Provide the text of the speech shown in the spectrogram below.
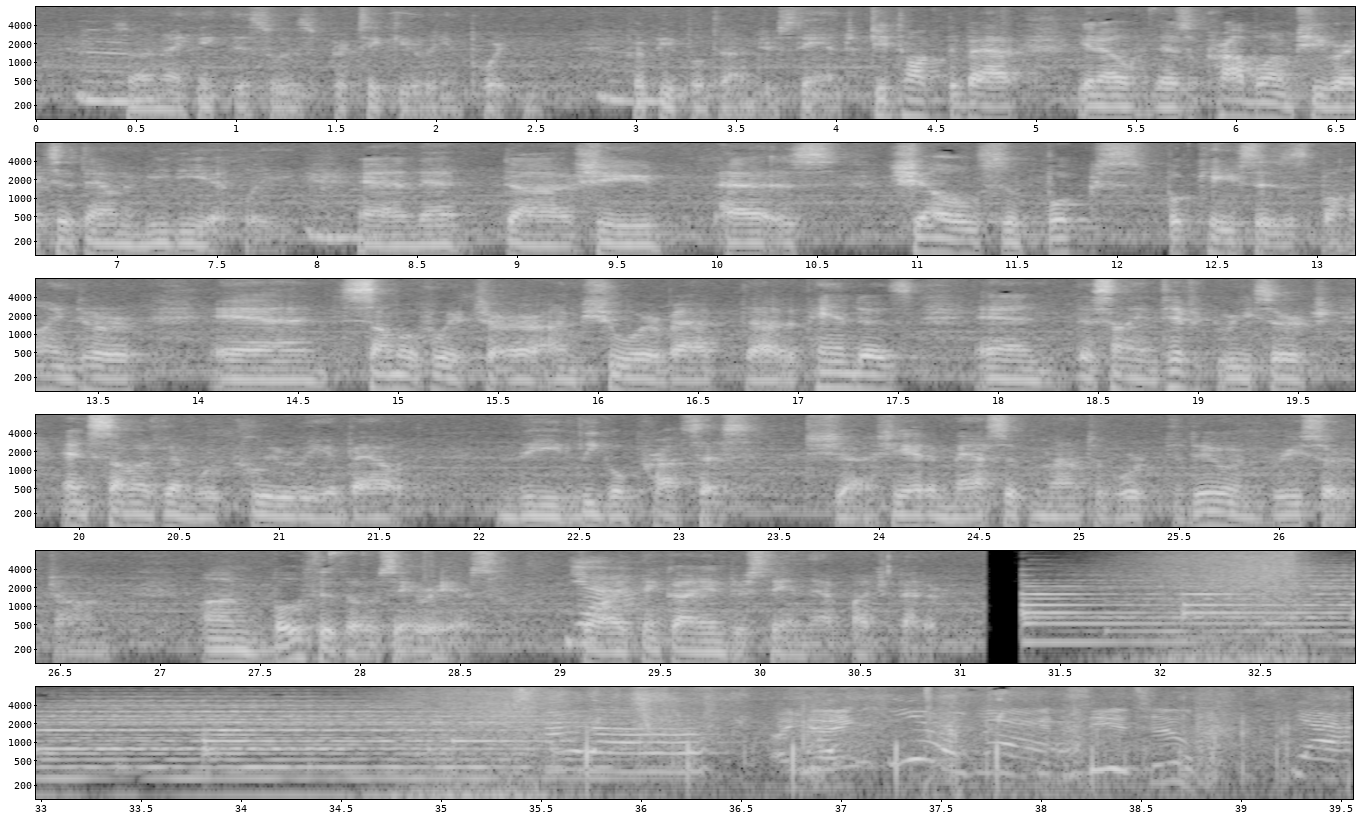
So, and I think this was particularly important for people to understand. She talked about, you know, there's a problem, she writes it down immediately, and that uh, she has shelves of books, bookcases behind her, and some of which are, I'm sure, about uh, the pandas and the scientific research, and some of them were clearly about the legal process. She, uh, she had a massive amount of work to do and research on, on both of those areas. So I think I understand that much better.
